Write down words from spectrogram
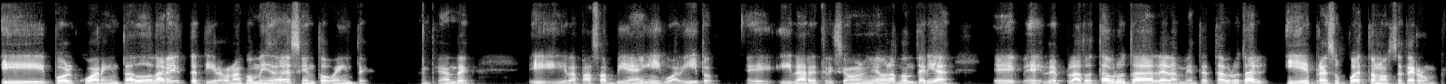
y por 40 dólares te tira una comida de 120, ¿entiendes? Y, y la pasas bien, igualito. Eh, y la restricción es una tontería. Eh, eh, el plato está brutal, el ambiente está brutal y el presupuesto no se te rompe.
